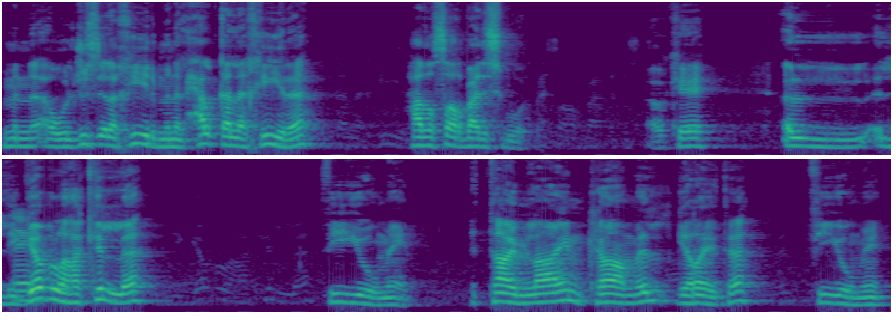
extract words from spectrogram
من أو الجزء الأخير من الحلقة الأخيرة. هذا صار بعد أسبوع. okay؟ اللي إيه؟ قبلها كله في يومين. ال timeline كامل قريته في يومين.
